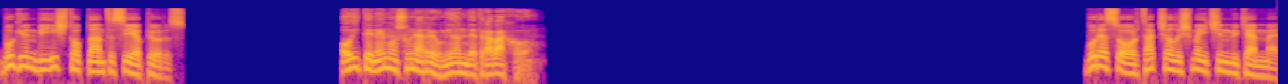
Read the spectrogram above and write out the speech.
Bugün bir iş toplantısı yapıyoruz. Hoy tenemos una reunión de trabajo. Burası ortak çalışma için mükemmel.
